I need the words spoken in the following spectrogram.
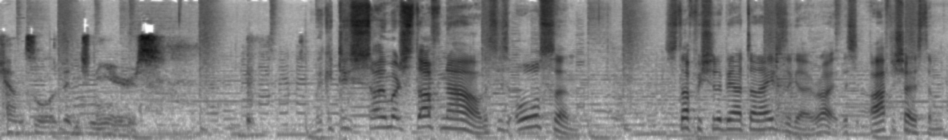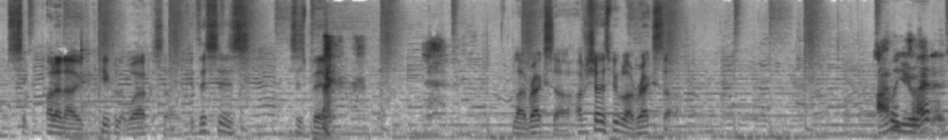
Council of Engineers. We could do so much stuff now. This is awesome. Stuff we should have been able to done ages ago. Right. This I have to show this to I don't know people at work or something because this is this is big. like Rexar. I have to show this to people like Rexar. I'm Well, you- excited.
